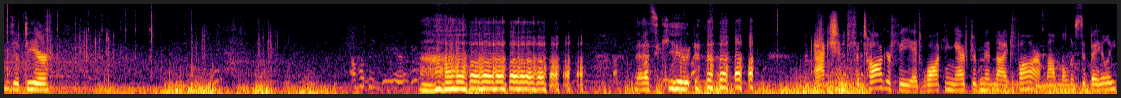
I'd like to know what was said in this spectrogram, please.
He's a deer. Other deer. That's cute. Action photography at Walking After Midnight Farm. I'm Melissa Bailey,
